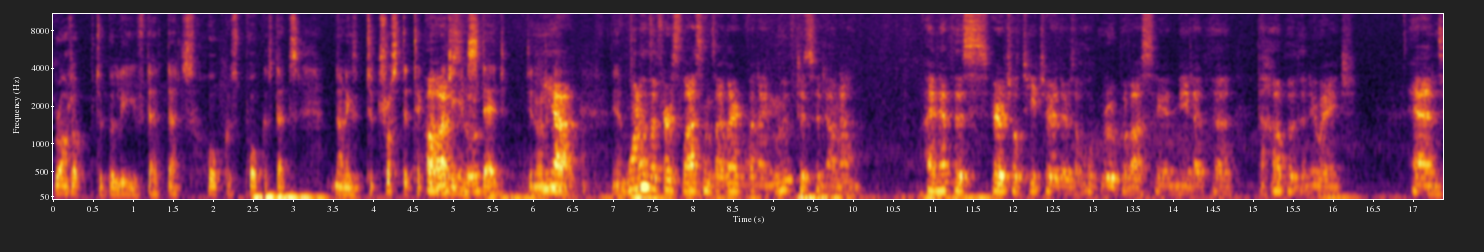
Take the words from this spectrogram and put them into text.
brought up to believe that that's hocus pocus, that's non to trust the technology absolutely. instead. Do you know what I mean? yeah. Yeah. One of the first lessons I learned when I moved to Sedona, I met this spiritual teacher. There's a whole group of us who meet at the, the hub of the New Age. And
